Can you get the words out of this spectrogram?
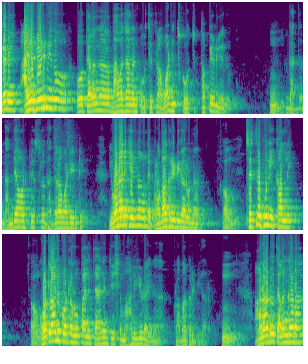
కానీ ఆయన పేరు మీద ఓ తెలంగాణ భావజాలానికి ఒక చిత్రం అవార్డు ఇచ్చుకోవచ్చు తప్పేం లేదు. గద్ద నంది అవార్డు ప్లేస్లో గద్దర్ అవార్డు ఏంటి? ఇవ్వడానికి ఎన్నో ఉన్నాయి. ప్రభాకర్ రెడ్డి గారు ఉన్నారు. అవును. చిత్రపురి కాలనీ కోట్లాది కోట్ల రూపాయలు త్యాగం చేసిన మహనీయుడు ఆయన ప్రభాకర్ రెడ్డి గారు. ఆనాడు తెలంగాణ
